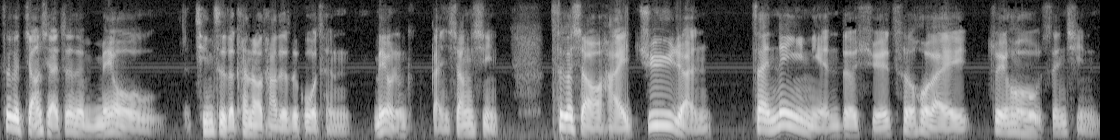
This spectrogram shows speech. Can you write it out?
这个讲起来真的没有亲自的看到他的这个过程，没有人敢相信，这个小孩居然在那一年的学测，后来最后申请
